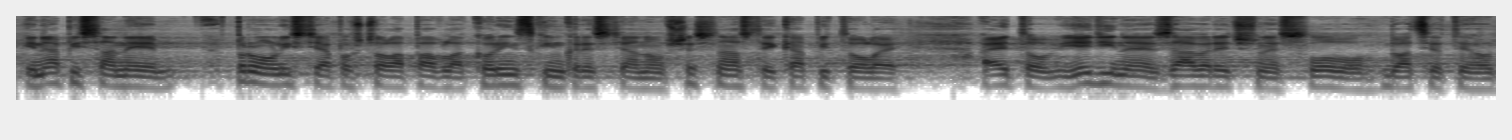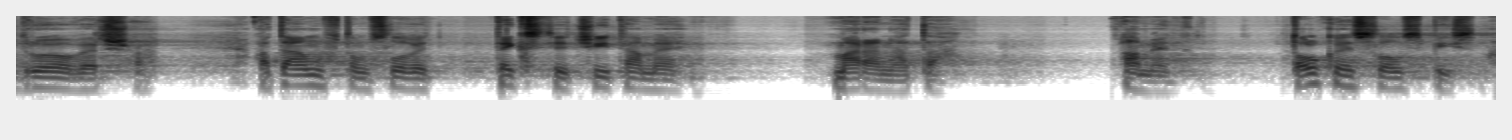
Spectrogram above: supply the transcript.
je napísané v prvom liste Apoštola Pavla Korinským kresťanom v 16. kapitole a je to jediné záverečné slovo 22. verša. A tam v tom slove texte čítame Maranata. Amen. Toľko je slov z písma.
